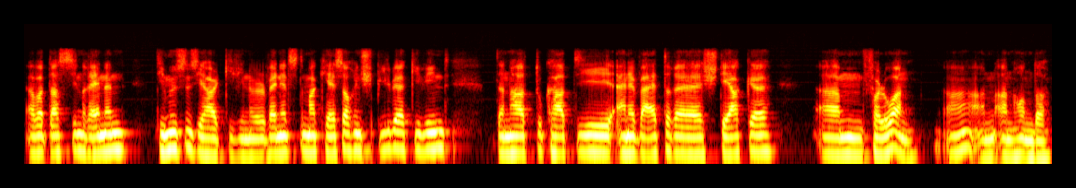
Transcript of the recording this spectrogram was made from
aber das sind Rennen, die müssen sie halt gewinnen. Weil wenn jetzt der Marquez auch in Spielberg gewinnt, dann hat Ducati eine weitere Stärke ähm, verloren ja, an, an Honda.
